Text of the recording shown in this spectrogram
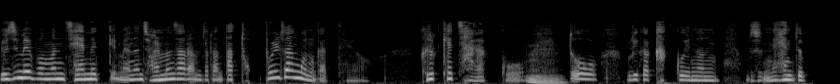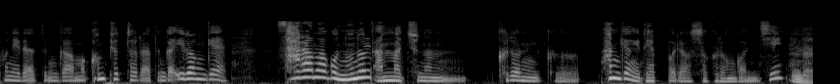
요즘에 보면 제 느낌에는 젊은 사람들은 다 독불장군 같아요. 그렇게 자랐고 음. 또 우리가 갖고 있는 무슨 핸드폰이라든가 뭐 컴퓨터라든가 이런 게 사람하고 눈을 안 맞추는 그런 그 환경이 돼버려서 그런 건지 네.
